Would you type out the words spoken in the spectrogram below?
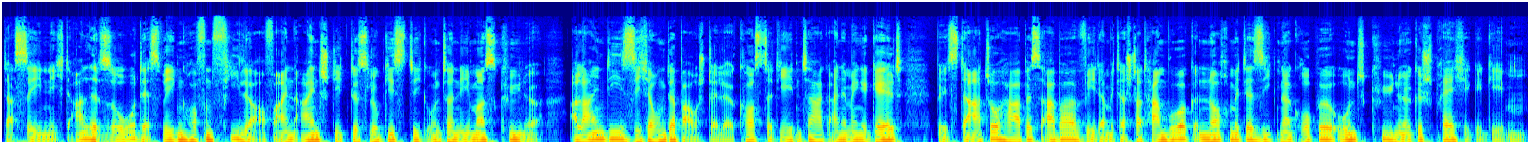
Das sehen nicht alle so, deswegen hoffen viele auf einen Einstieg des Logistikunternehmers Kühne. Allein die Sicherung der Baustelle kostet jeden Tag eine Menge Geld. Bis dato habe es aber weder mit der Stadt Hamburg noch mit der Signer Gruppe und Kühne Gespräche gegeben.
